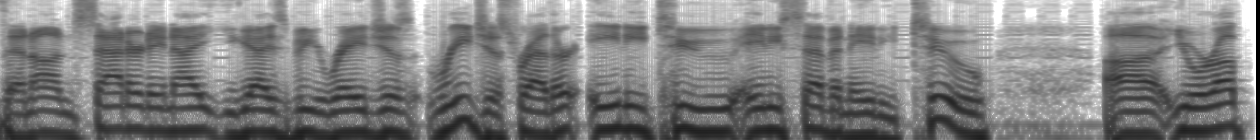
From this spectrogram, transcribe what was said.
Then on Saturday night, you guys beat Regis, Regis rather, 82, 87, 82. Uh, you were up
